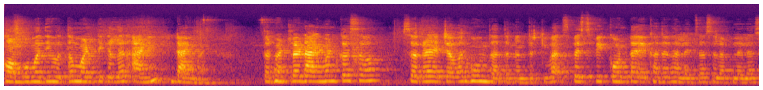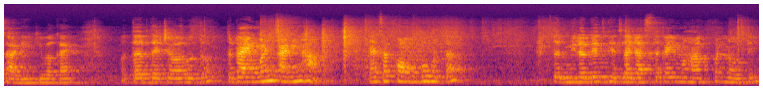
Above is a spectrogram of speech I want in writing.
कॉम्बोमध्ये होतं मल्टी कलर आणि डायमंड तर म्हटलं डायमंड कसं? सगळ्या याच्यावर होऊन जातं नंतर किंवा स्पेसिफिक कोणता एखादं घालायचं असेल आपल्याला साडी किंवा काय तर त्याच्यावर होतं. तर डायमंड आणि हा त्याचा कॉम्बो होता. तर मी लगेच घेतला. जास्त काही महाग पण नव्हते.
